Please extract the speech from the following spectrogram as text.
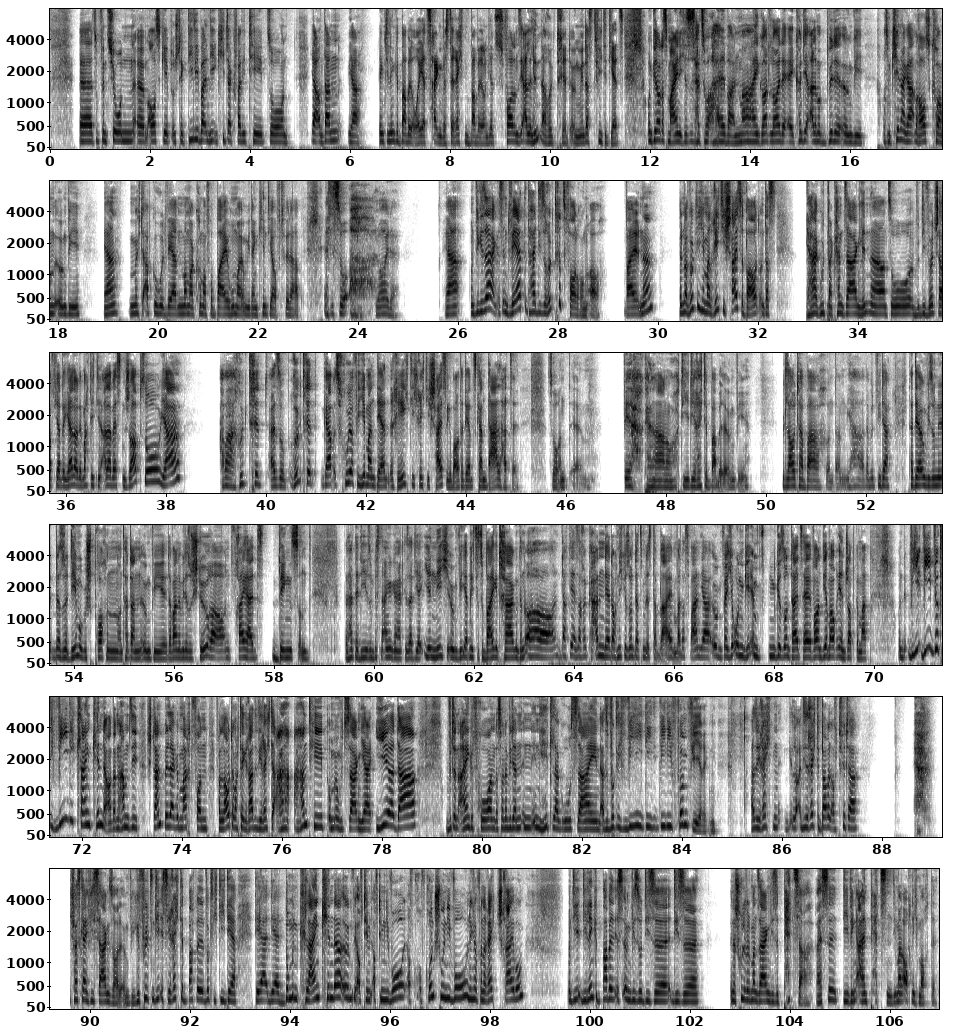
äh, Subventionen ähm, ausgebt und steckt die lieber in die Kita-Qualität, so und ja, und dann, ja, denkt die linke Bubble, oh, jetzt zeigen wir es der rechten Bubble und jetzt fordern sie alle Lindner-Rücktritt irgendwie und das tweetet jetzt. Und genau das meine ich. Es ist halt so albern. Mein Gott, Leute, ey, könnt ihr alle mal bitte irgendwie aus dem Kindergarten rauskommen irgendwie? Ja, möchte abgeholt werden. Mama, komm mal vorbei, hol mal irgendwie dein Kind hier auf Twitter ab. Es ist so, oh, Leute. Ja, und wie gesagt, es entwertet halt diese Rücktrittsforderung auch. Weil, ne, wenn man wirklich jemand richtig Scheiße baut und das ja, gut, man kann sagen, Lindner und so, die Wirtschaft, ja, ja, der macht nicht den allerbesten Job, so, ja. Aber Rücktritt, also Rücktritt gab es früher für jemanden, der richtig, richtig Scheiße gebaut hat, der einen Skandal hatte. So, und, ähm, wir, keine Ahnung, die, die rechte Bubble irgendwie. Mit Lauterbach und dann, ja, da wird wieder, da hat er irgendwie so eine, so eine Demo gesprochen und hat dann irgendwie, da waren dann wieder so Störer und Freiheitsdings und dann hat er die so ein bisschen angegangen, hat gesagt, ja, ihr nicht, irgendwie, ihr habt nichts dazu beigetragen. Und dann, oh, nach der Sache kann der doch nicht Gesundheitsminister bleiben, weil das waren ja irgendwelche ungeimpften Gesundheitshelfer und die haben auch ihren Job gemacht. Und wie, wie wirklich, wie die kleinen Kinder. Und dann haben sie Standbilder gemacht von, von Lauterbach, der gerade die rechte Hand hebt, um irgendwie zu sagen, ja, ihr da, wird dann eingefroren, das soll dann wieder ein, ein Hitlergruß sein. Also wirklich wie die, wie die Fünfjährigen. Also die rechten, diese rechte Bubble auf Twitter. Ja ich weiß gar nicht, wie ich sagen soll irgendwie. Gefühlt sind die, ist die rechte Bubble wirklich die der, der, der dummen Kleinkinder irgendwie auf dem, auf dem Niveau, auf, auf Grundschulniveau, nicht nur von der Rechtschreibung. Und die, die linke Bubble ist irgendwie so diese, diese, in der Schule würde man sagen, diese Petzer, weißt du, die wegen allen Petzen, die man auch nicht mochte.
